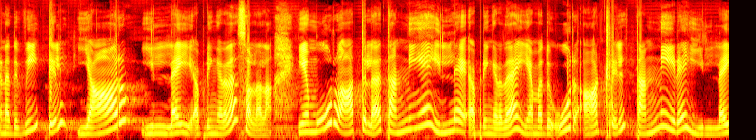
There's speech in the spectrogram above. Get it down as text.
எனது வீட்டில் யாரும் இல்லை அப்படிங்கிறத சொல்லலாம். என் ஊர் ஆற்றுல தண்ணியே இல்லை அப்படிங்கிறத எமது ஊர் ஆற்றில் தண்ணீரே இல்லை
